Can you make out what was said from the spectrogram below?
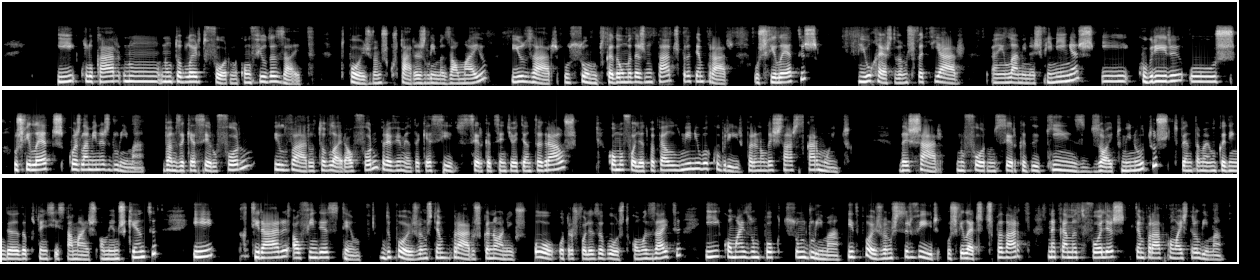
e colocar num, num tabuleiro de forno com fio de azeite. Depois vamos cortar as limas ao meio e usar o sumo de cada uma das metades para temperar os filetes e o resto vamos fatiar em lâminas fininhas e cobrir os, os filetes com as lâminas de lima. Vamos aquecer o forno e levar o tabuleiro ao forno, previamente aquecido cerca de 180 graus, com uma folha de papel alumínio a cobrir, para não deixar secar muito. Deixar no forno cerca de 15, 18 minutos, depende também um bocadinho da, da potência se está mais ou menos quente, e retirar ao fim desse tempo. Depois vamos temperar os canónigos ou outras folhas a gosto com azeite e com mais um pouco de sumo de lima. E depois vamos servir os filetes de espadarte na cama de folhas temperado com extra lima.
